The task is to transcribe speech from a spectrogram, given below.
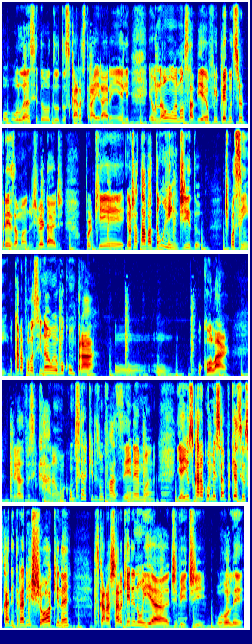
o, o lance do, do, dos caras trairarem ele, eu não, eu não sabia. Eu fui pego de surpresa, mano, de verdade. Porque eu já tava tão rendido. Tipo assim, o cara falou assim: não, eu vou comprar o, o, o colar. Tá ligado? Eu falei assim, caramba, como será que eles vão fazer, né, mano? E aí os caras começaram. Porque assim, os caras entraram em choque, né? Os caras acharam que ele não ia dividir o rolê.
